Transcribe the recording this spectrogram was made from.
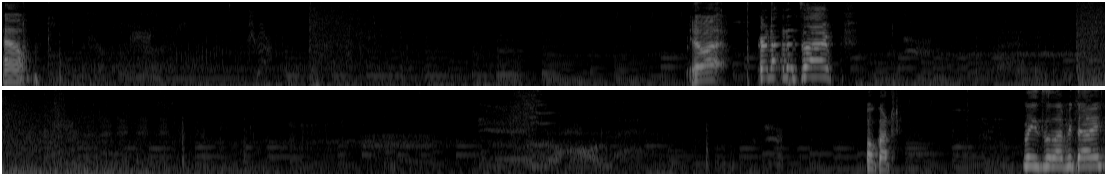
Out. You know what? Run out of time. Oh god. Please let me die.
